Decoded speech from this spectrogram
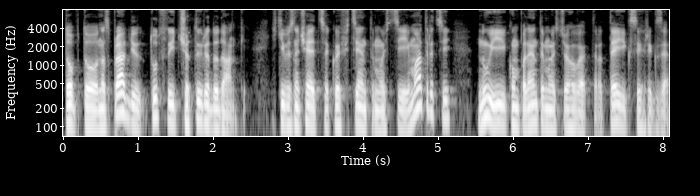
Тобто, насправді, тут стоїть чотири доданки, які визначаються коефіцієнтами ось цієї матриці, ну і компонентами ось цього вектора t, x, y, z.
